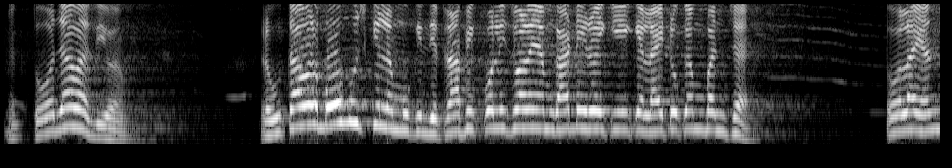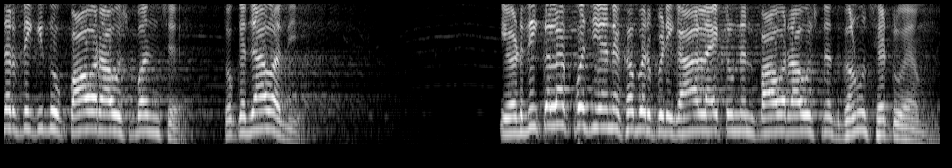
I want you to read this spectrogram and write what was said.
મેં તો જવા દો એમ. એટલે ઉતાવળ બહુ મુશ્કેલ મૂકી દે ટ્રાફિક પોલીસવાળા એમ ગાડી રોકી કે લાઇટો કેમ બંધ છે? તો ઓલા અંદરથી કીધું પાવર હાઉસ બંધ છે. તો કે, જવા દે. એ અડધી કલાક પછી એને ખબર પડી કે આ લાઇટોને પાવર હાઉસને ઘણું છેટું એમ.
